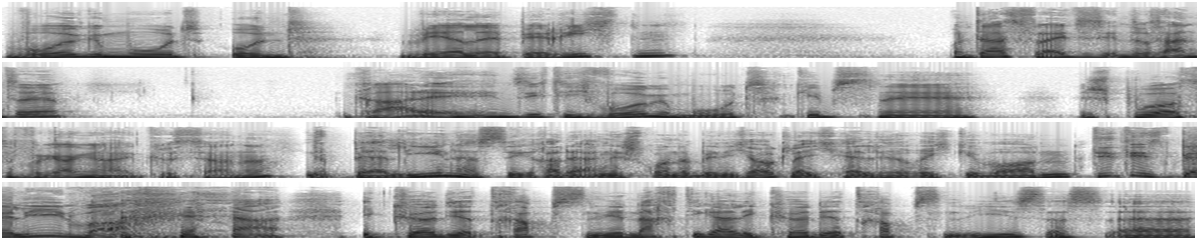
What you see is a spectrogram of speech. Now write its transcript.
Wohlgemut und Werle berichten. Und das vielleicht das Interessante, gerade hinsichtlich Wohlgemut gibt es eine eine Spur aus der Vergangenheit, Christian, ne? Ja, Berlin hast du gerade angesprochen, da bin ich auch gleich hellhörig geworden. Das ist Berlin, wa? ja, ich höre dir trapsen. Wir Nachtigall, ich höre dir trapsen. Wie hieß das? Äh,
